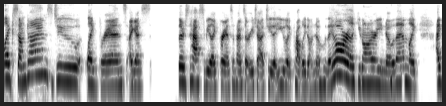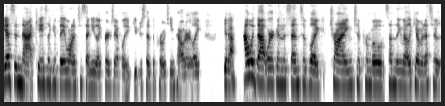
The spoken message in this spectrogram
like sometimes do like brands, I guess there's has to be like brands sometimes that reach out to you that you like probably don't know who they are, like you don't already know them. Like I guess in that case, like if they wanted to send you like for example, like you just said the protein powder, like yeah. how would that work in the sense of like trying to promote something that like you haven't necessarily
